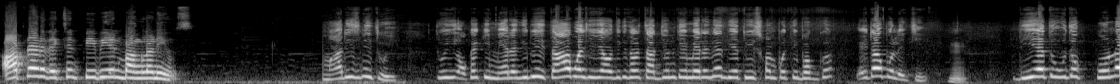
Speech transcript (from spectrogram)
আপনারা দেখছেন পিবিএন বাংলা নিউজ। মারিস নি তুই? তুই ওকে কি মেরে দিবি? তা বলছি যে ওদিকে ধর চারজনকে মেরে দে দিয়ে তুই সম্পত্তি ভোগ্য এটাও বলেছি। দিয়ে তো ও তো কোনো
